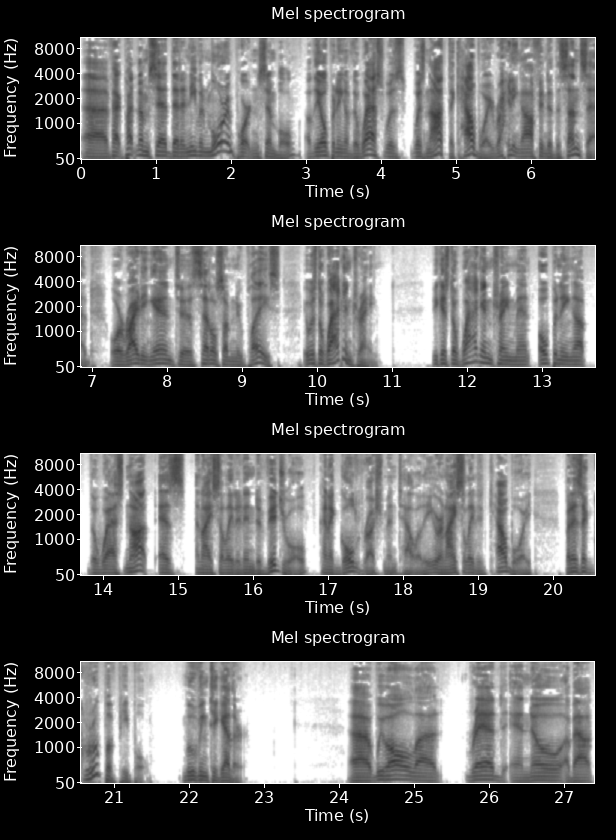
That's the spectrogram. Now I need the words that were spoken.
Uh, in fact, Putnam said that an even more important symbol of the opening of the West was was not the cowboy riding off into the sunset or riding in to settle some new place. It was the wagon train, because the wagon train meant opening up the West not as an isolated individual, kind of gold rush mentality, or an isolated cowboy, but as a group of people moving together. Uh, we've all uh, read and know about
